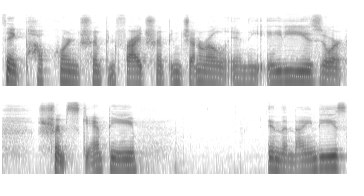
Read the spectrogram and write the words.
think popcorn shrimp and fried shrimp in general in the 80s or shrimp scampi in the 90s.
